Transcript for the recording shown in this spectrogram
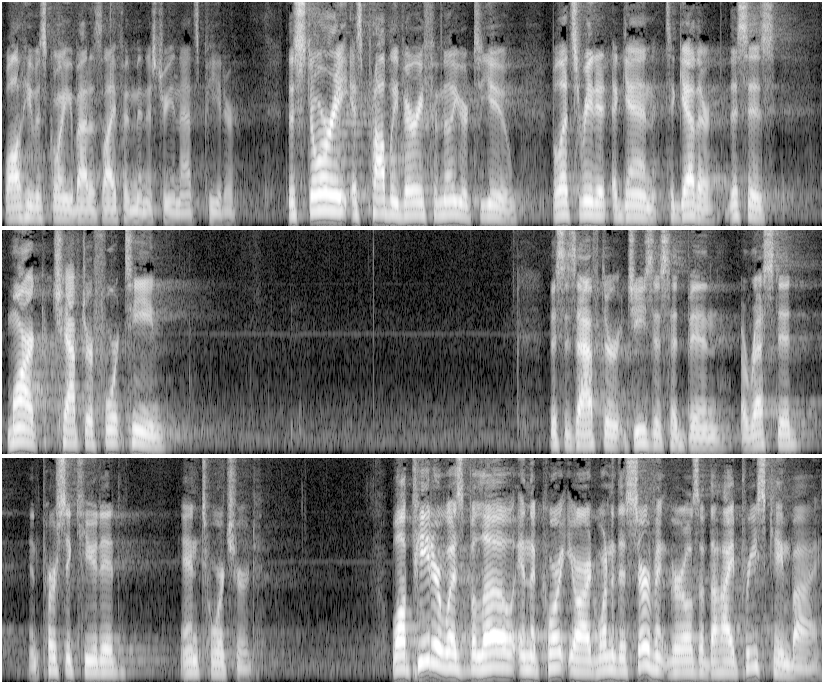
while he was going about his life and ministry, and that's Peter. The story is probably very familiar to you, but let's read it again together. This is Mark chapter 14. This is after Jesus had been arrested and persecuted and tortured. While Peter was below in the courtyard, one of the servant girls of the high priest came by.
